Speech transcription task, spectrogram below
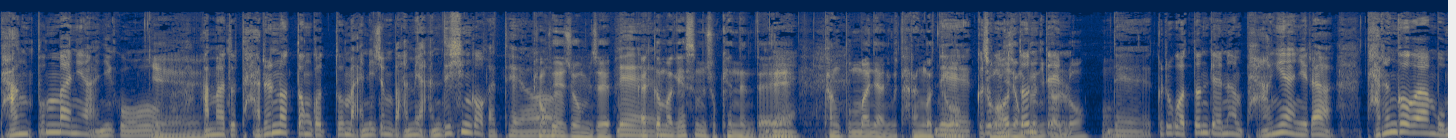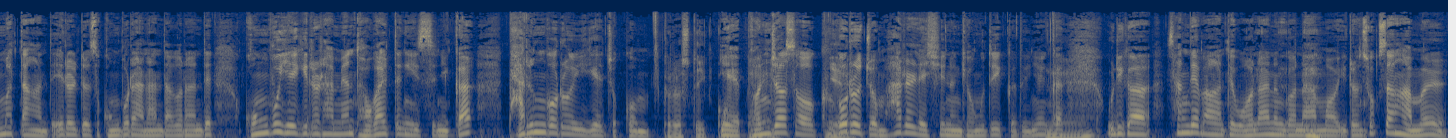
방뿐만이 아니고 예. 아마도 다른 어떤 것도 많이 좀 마음에 안 드신 것 같아요. 평소에 좀 이제 네. 깔끔하게 했으면 좋겠는데 네. 방뿐만이 아니고 다른 것도 네. 그리고 어떤 때는 별로. 어. 네. 그리고 어떤 때는 방이 아니라 다른 거가 못마땅한데 예를 들어서 공부를 안 한다 그러는데 공부 얘기를 하면 더 갈등이 있으니까 다른 거로 이게 조금 그럴 수도 있고. 예, 번져서 그거로 좀 화를 내시는 경우도 있거든요. 그러니까 네. 우리가 상대방한테 원하는 거나 뭐 이런 속상함을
